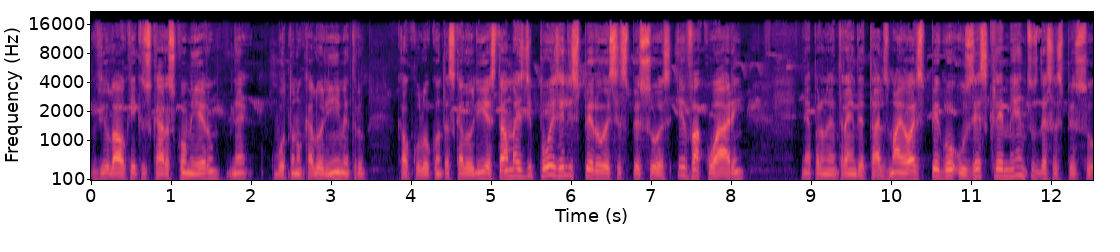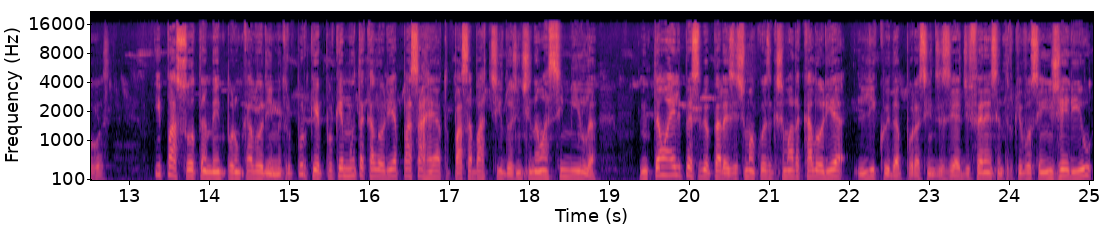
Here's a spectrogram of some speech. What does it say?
viu lá o que, que os caras comeram, né, botou no calorímetro, calculou quantas calorias tal, mas depois ele esperou essas pessoas evacuarem né, para não entrar em detalhes maiores, pegou os excrementos dessas pessoas e passou também por um calorímetro. Por quê? Porque muita caloria passa reto, passa batido, a gente não assimila. Então aí ele percebeu, pera, existe uma coisa que é chamada caloria líquida, por assim dizer, a diferença entre o que você ingeriu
